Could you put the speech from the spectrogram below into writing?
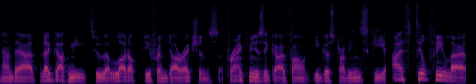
And that, that got me to a lot of different directions. Frank's music, I found Igor Stravinsky. I still feel that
